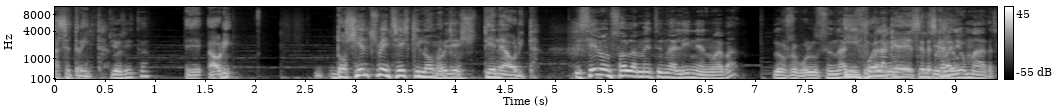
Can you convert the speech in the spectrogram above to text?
Hace 30. ¿Y ahorita? Eh, ahorita, 226 kilómetros Oye. tiene ahorita. Hicieron solamente una línea nueva, los revolucionarios. Y fue la valió- que se les y cayó. valió madre.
